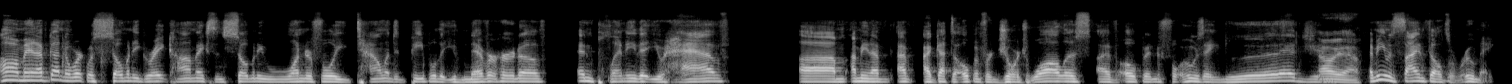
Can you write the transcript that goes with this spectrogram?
Oh man, I've gotten to work with so many great comics and so many wonderfully talented people that you've never heard of, and plenty that you have. Um, I mean, I've, I've I got to open for George Wallace. I've opened for who's a legend. Oh yeah. I mean, even Seinfeld's a roommate.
